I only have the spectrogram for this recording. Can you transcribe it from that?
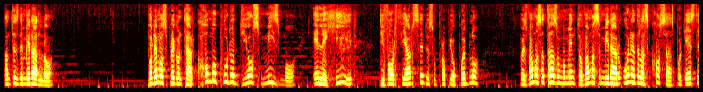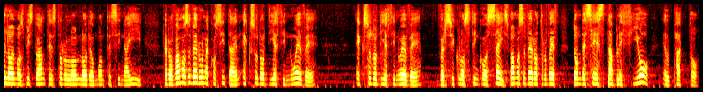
antes de mirarlo. Podemos preguntar, ¿cómo pudo Dios mismo elegir divorciarse de su propio pueblo? Pues vamos atrás un momento, vamos a mirar una de las cosas, porque este lo hemos visto antes, todo lo, del monte Sinaí, pero vamos a ver una cosita en Éxodo 19, Éxodo 19, versículos 5 a 6. Vamos a ver otra vez donde se estableció el pacto,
